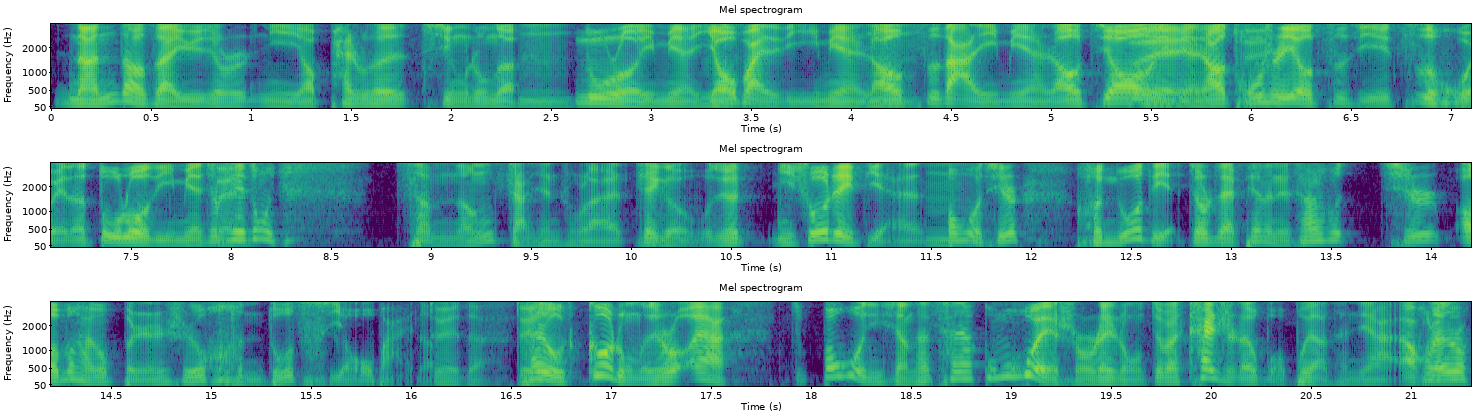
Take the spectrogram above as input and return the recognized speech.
难道在于就是你要拍出他性格中的嗯。懦弱的一面、摇摆的一面，然后自大的一面，然后骄傲的一面，然后同时也有自己自毁的、堕落的一面，就这些东西。怎么能展现出来？这个嗯。我觉得你说这点，嗯。包括其实很多点，就是在片子里，他会其实奥本海默本人是有很多次摇摆的，对的，对他有各种的，就是说，哎呀，就包括你想他参加工会的时候那种，对吧？开始的我不想参加，然后后来说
